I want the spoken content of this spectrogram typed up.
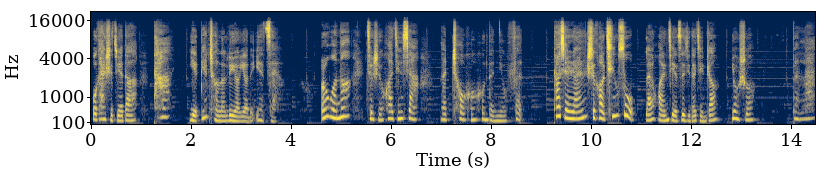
我开始觉得他也变成了绿油油的叶子，而我呢，就是花茎下那臭烘烘的牛粪。他显然是靠倾诉来缓解自己的紧张，又说：“本来……”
